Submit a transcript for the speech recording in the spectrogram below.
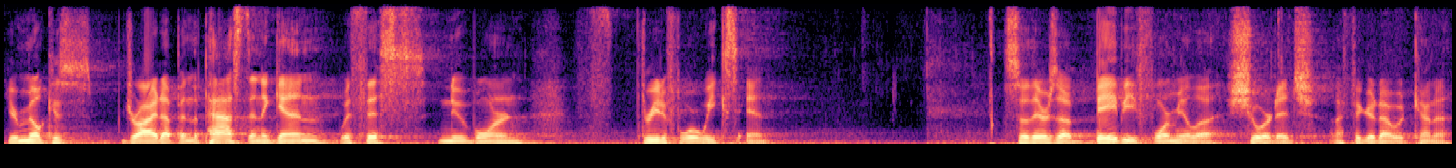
your milk is dried up in the past, and again with this newborn three to four weeks in. So there's a baby formula shortage. I figured I would kind of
